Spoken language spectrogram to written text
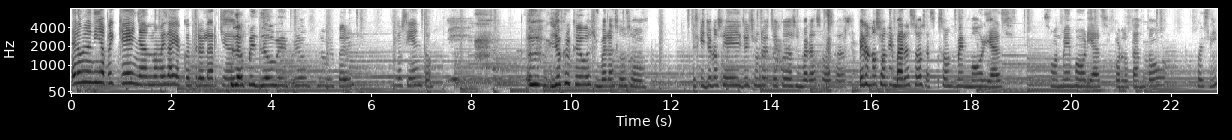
Era una niña pequeña, no me sabía controlar. ¿qué? No, pues no me, no, no me parece. Lo siento. Yo creo que lo más embarazoso es que yo no sé, yo he hecho un resto de cosas embarazosas, pero no son embarazosas, son memorias, son memorias, por lo tanto, pues sí.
